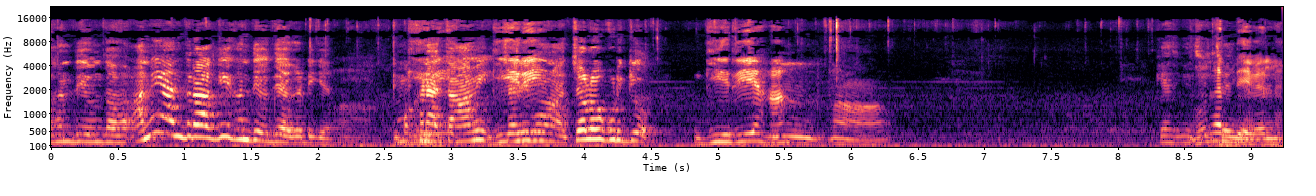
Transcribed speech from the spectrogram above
खंदे अंदर आके खंदे गड्डिया मखना तामी गिरी। होना चलो गुड़ गयो गिरी हाँ। हाँ। कैसे वो सब देवे ले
